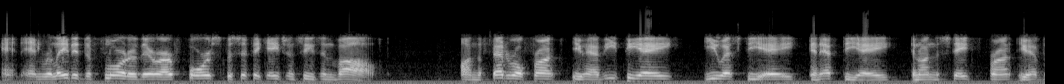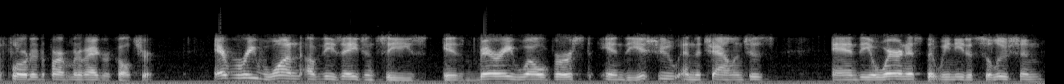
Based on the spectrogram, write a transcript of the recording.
and, and related to Florida, there are four specific agencies involved. On the federal front, you have EPA, USDA, and FDA, and on the state front, you have the Florida Department of Agriculture. Every one of these agencies is very well versed in the issue and the challenges and the awareness that we need a solution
